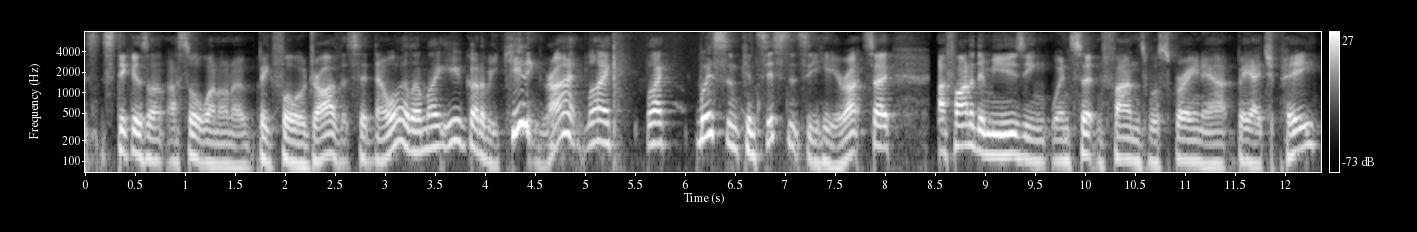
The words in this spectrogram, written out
stickers on. I saw one on a big four wheel drive that said no oil. I'm like, you've got to be kidding, right? Like, like where's some consistency here, right? So I find it amusing when certain funds will screen out BHP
